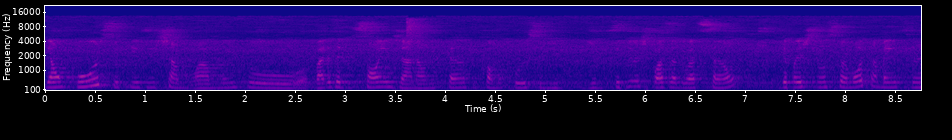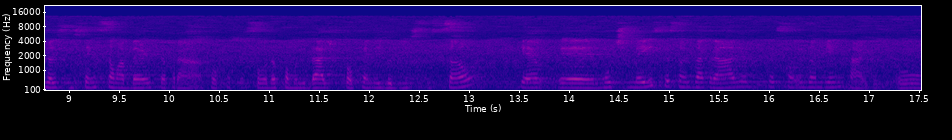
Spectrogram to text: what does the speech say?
E é um curso que existe há muito, várias edições já na Unicamp, como curso de de disciplina de pós-graduação. Depois transformou também em disciplina de extensão aberta para qualquer pessoa da comunidade, qualquer nível de discussão, que é, é multimeios, questões agrárias e questões ambientais, ou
